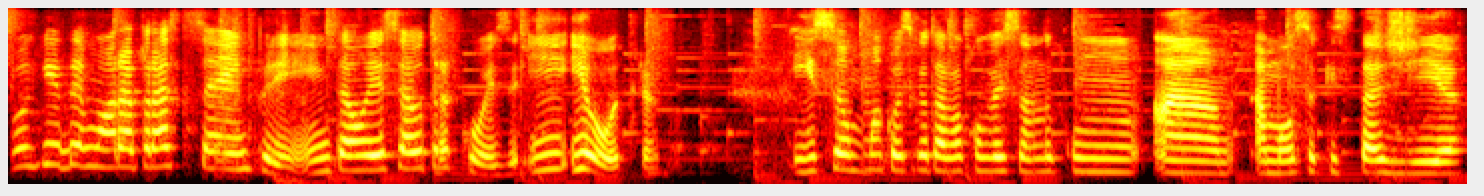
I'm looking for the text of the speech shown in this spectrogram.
Porque demora para sempre. Então, essa é outra coisa. E, e, outra. Isso é uma coisa que eu estava conversando com a, a moça que estagia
